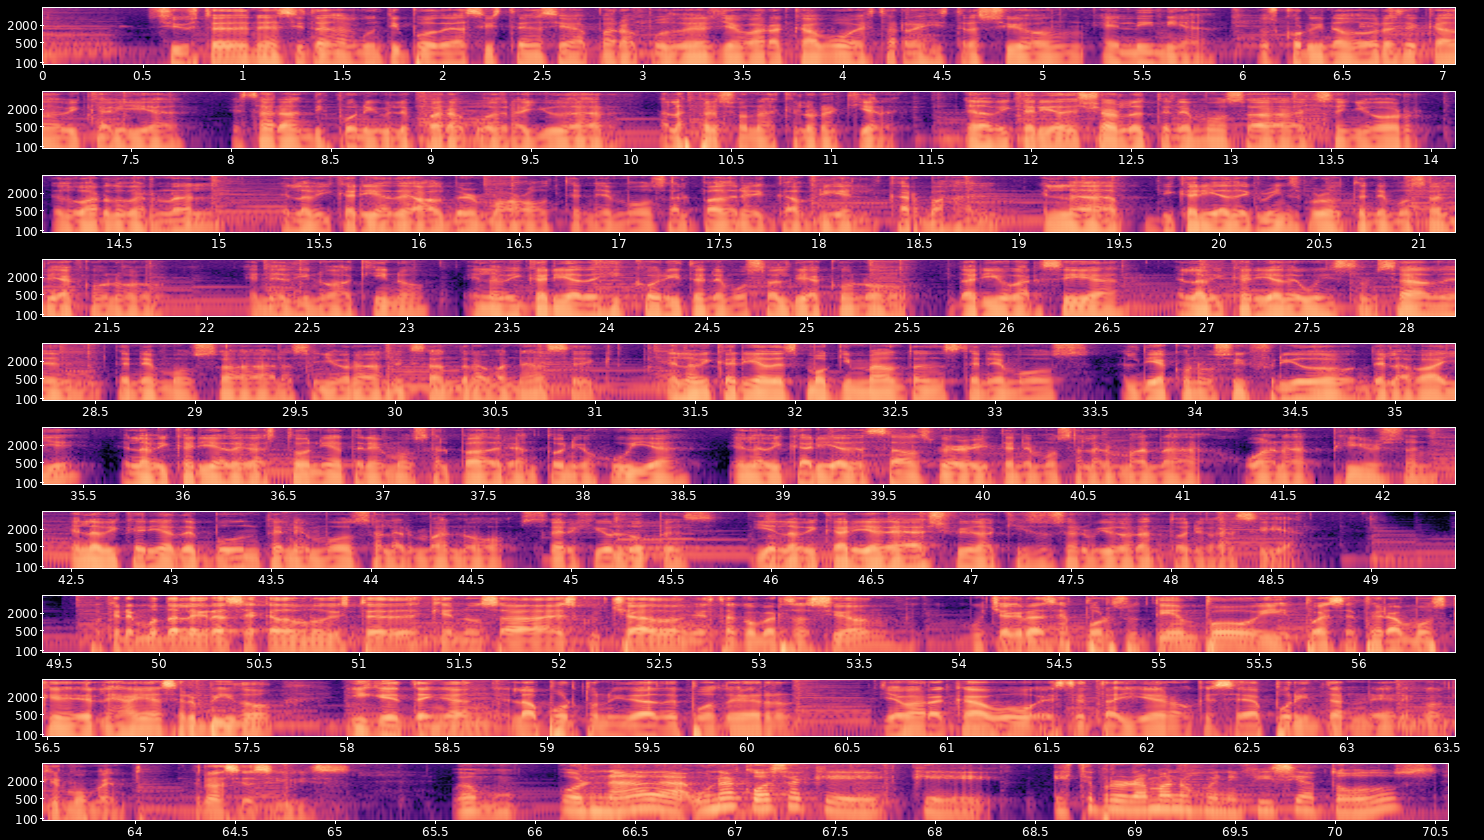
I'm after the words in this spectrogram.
Si ustedes necesitan algún tipo de asistencia para poder llevar a cabo esta registración en línea, los coordinadores de cada vicaría estarán disponibles para poder ayudar a las personas que lo requieran. En la vicaría de Charlotte tenemos al señor Eduardo Bernal, en la vicaría de Albert Marl tenemos al padre Gabriel Carvajal, en la vicaría de Greensboro tenemos al diácono Enedino Aquino. En la Vicaría de Hickory tenemos al diácono Darío García. En la Vicaría de Winston-Salem tenemos a la señora Alexandra Vanasek. En la Vicaría de Smoky Mountains tenemos al diácono Sifrido de la Valle. En la Vicaría de Gastonia tenemos al padre Antonio Juya. En la Vicaría de Salisbury tenemos a la hermana Juana Pearson. En la Vicaría de Boone tenemos al hermano Sergio López. Y en la Vicaría de Asheville aquí su servidor Antonio García. Queremos darle gracias a cada uno de ustedes que nos ha escuchado en esta conversación. Muchas gracias por su tiempo y pues esperamos que les haya servido y que tengan la oportunidad de poder llevar a cabo este taller, aunque sea por internet en cualquier momento. Gracias, Ibis. Bueno, por nada, una cosa que, este programa nos beneficia a todos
